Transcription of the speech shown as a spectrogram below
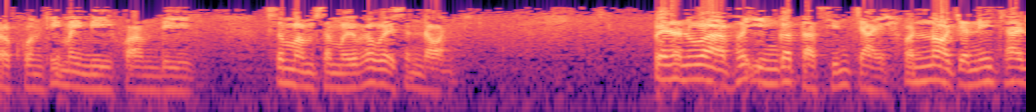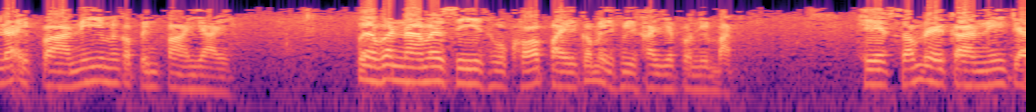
กับคนที่ไม่มีความดี สม่ำเสมอพระเวสสันดร เป็นอันว่าพระอินทร์ก็ตัดสินใจว่านอกจากนี้ใช่และไอ้ป่านี้มันก็เป็นป่าใหญ่เพื่อพระนามสีถูกขอไปก็ไม่มีใครจะปฏิบัติ เหตุสำเร็จการนี้จะ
